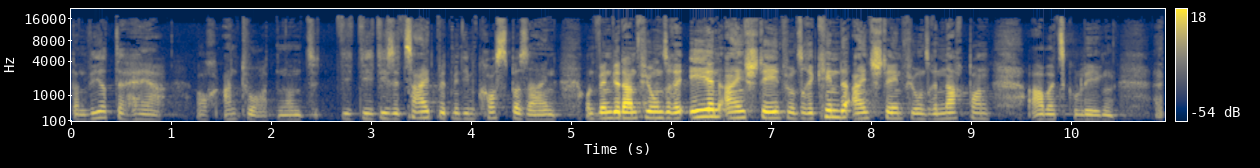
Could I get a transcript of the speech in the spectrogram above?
Dann wird der Herr auch antworten und die, die, diese Zeit wird mit ihm kostbar sein. Und wenn wir dann für unsere Ehen einstehen, für unsere Kinder einstehen, für unsere Nachbarn, Arbeitskollegen, äh,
